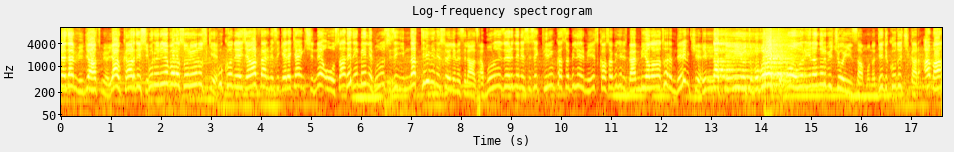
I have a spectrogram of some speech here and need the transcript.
neden video atmıyor? Ya kardeşim bunu niye bana soruyorsunuz ki? Bu konuya cevap vermesi gereken kişi ne olsa ne de benim. Bunu size İmdat TV'nin söylemesi lazım. Ya bunun üzerinden istesek prim kasabilir miyiz? Kasabiliriz. Ben bir yalan atarım derim ki İmdat TV YouTube'u bıraktı. Ne olur inanır birçoğu insan buna. Dedikodu çıkar ama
